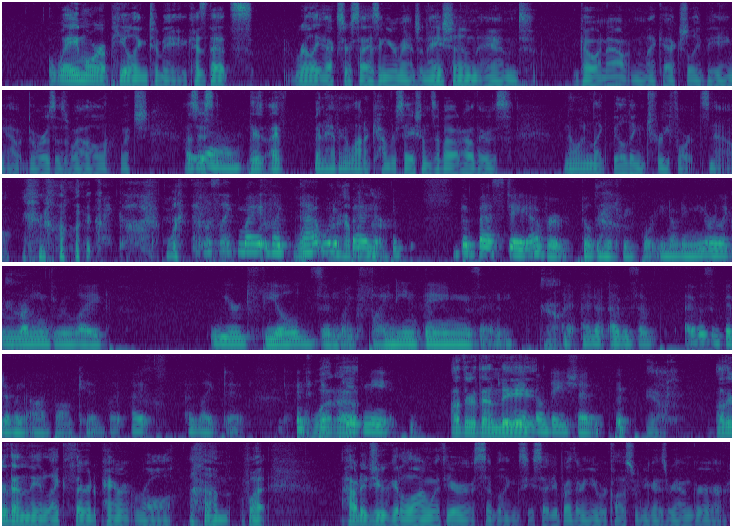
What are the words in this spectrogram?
way more appealing to me because that's really exercising your imagination and going out and like actually being outdoors as well. Which I was just Yeah. there's I've been having a lot of conversations about how there's no one like building tree forts now. You know, like oh my god Where- that was like my like What- that would have been there? The, best day ever building a tree fort you know what i mean or like Yeah. running through like weird fields and like finding things and yeah. I, I don't i was a i was a bit of an oddball kid but i i liked it it What, uh, gave me Other than gave me a the foundation yeah, other than the like third parent role, um, what? How did you get along with your siblings? You said your brother and you were close when you guys were younger, or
